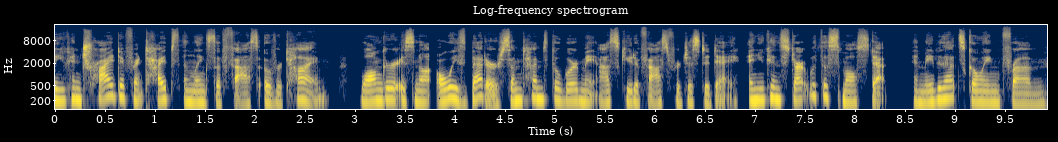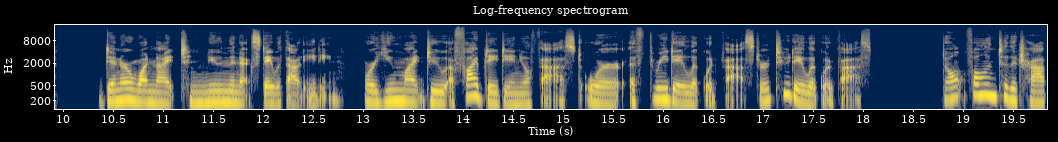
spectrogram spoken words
but you can try different types and lengths of fast over time. Longer is not always better. Sometimes the Lord may ask you to fast for just a day, and you can start with a small step. And maybe that's going from dinner one night to noon the next day without eating. Or you might do a five day Daniel fast, or a three day liquid fast, or a two day liquid fast. Don't fall into the trap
